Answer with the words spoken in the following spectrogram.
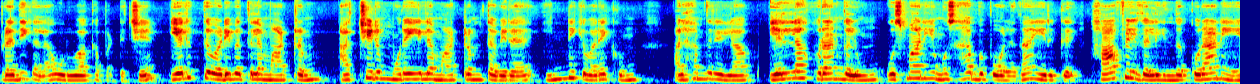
பிரதிகளா உருவாக்கப்பட்டுச்சு. எழுத்து வடிவத்துல மாற்றம் அச்சிடும் முறையில மாற்றம் தவிர இன்னைக்கு வரைக்கும் அல்ஹம்துலில்லா எல்லா குரான்களும் உஸ்மானிய முஸ்ஹப் போல தான் இருக்கு. ஹாஃபில்கள் இந்த குரானையே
